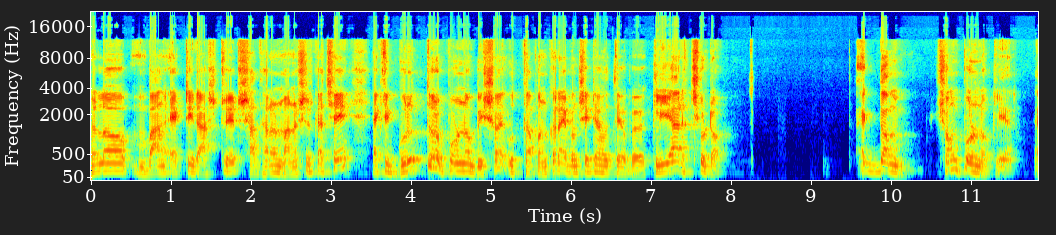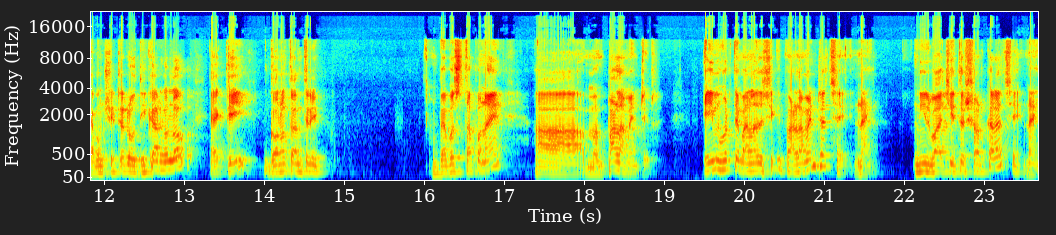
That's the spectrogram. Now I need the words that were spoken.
হলো একটি রাষ্ট্রের সাধারণ মানুষের কাছে একটি গুরুত্বপূর্ণ বিষয় উত্থাপন করা এবং সেটা হতে হবে ক্লিয়ার ছোট। একদম সম্পূর্ণ ক্লিয়ার এবং সেটার অধিকার হলো একটি গণতান্ত্রিক ব্যবস্থাপনায় পার্লামেন্টের। এই মুহূর্তে বাংলাদেশে কি পার্লামেন্ট আছে? নাই। নির্বাচিত সরকার আছে? নাই।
